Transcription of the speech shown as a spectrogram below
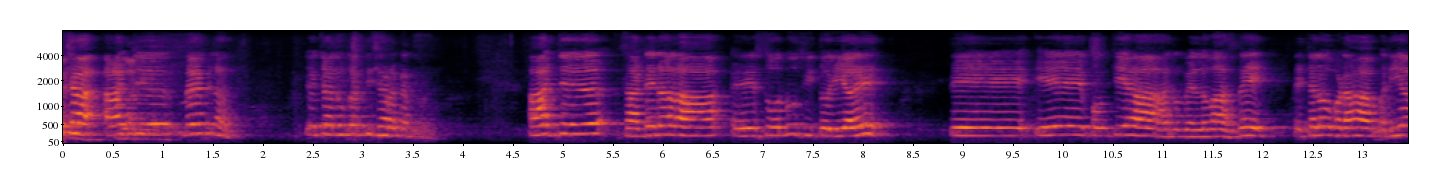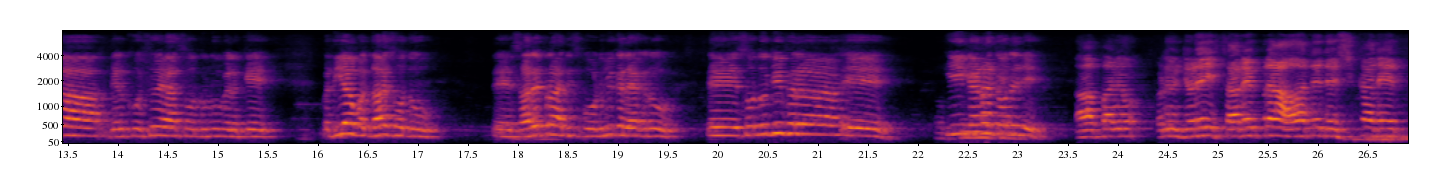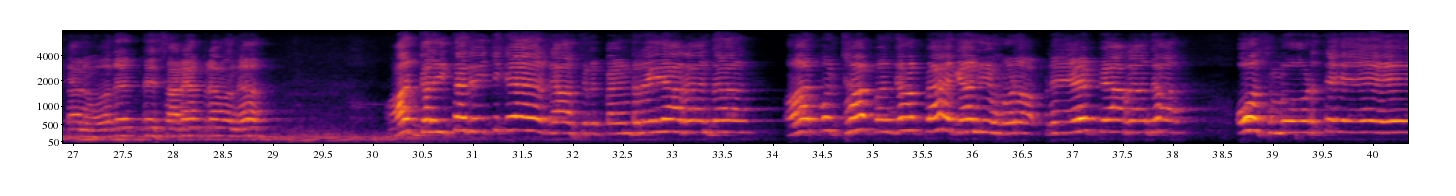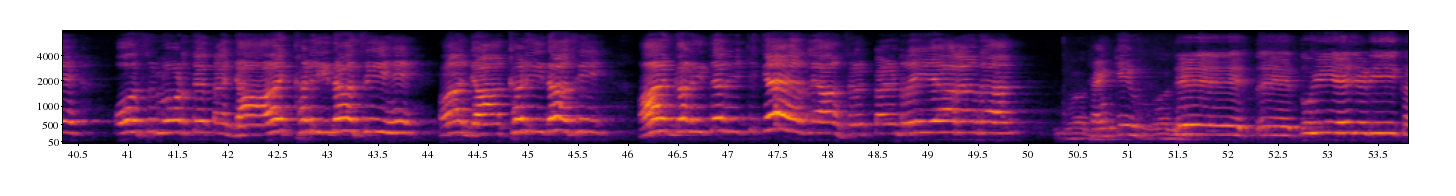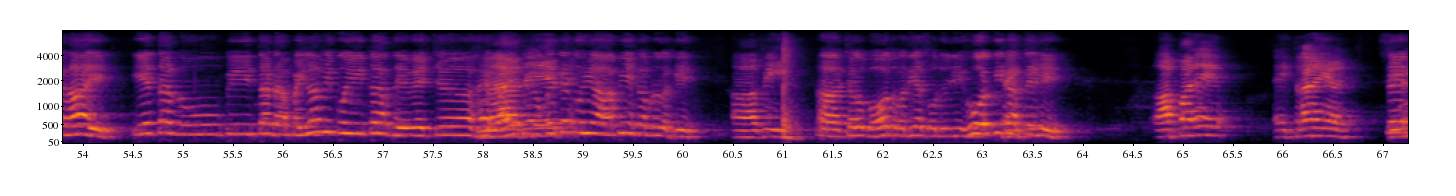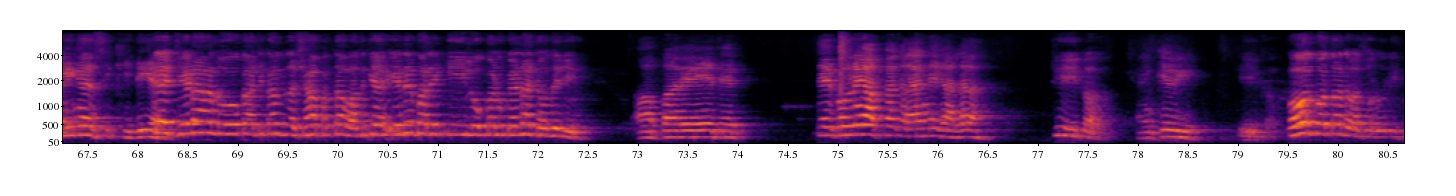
ਅੱਛਾ ਅੱਜ ਮੈਂ ਪਹਿਲਾਂ ਤੇ ਚਾਲੂ ਕਰਤੀ ਸਾਰਾ ਕਰਨਾ ਅੱਜ ਸਾਡੇ ਨਾਲ ਆ ਇਹ ਸੋਨੂ ਸੀਤੋ ਜੀ ਵਾਲੇ ਤੇ ਇਹ ਪਹੁੰਚੇ ਆ ਸਾਨੂੰ ਮਿਲਣ ਵਾਸਤੇ ਤੇ ਚਲੋ ਬੜਾ ਵਧੀਆ ਦਿਲ ਖੁਸ਼ ਹੋਇਆ ਸੋਨੂ ਨੂੰ ਮਿਲ ਕੇ। ਵਧੀਆ ਬੰਦਾ ਹੈ ਸੋਨੂ ਤੇ ਸਾਰੇ ਭਰਾ ਦੀ ਸਪੋਰਟ ਵੀ ਕਰਿਆ ਕਰੋ। ਤੇ ਸੋਨੂ ਜੀ ਫਿਰ ਇਹ ਕੀ ਕਹਿਣਾ ਚਾਹੁੰਦੇ ਜੀ? ਆਪਾਂ ਨੂੰ ਜਿਹੜੇ ਸਾਰੇ ਭਰਾ ਤੇ ਦਰਸ਼ਕਾਂ ਦੇ ਧੰਨਵਾਦ ਤੇ ਸਾਰਿਆਂ ਭਰਾਵਾਂ ਦਾ ਆ ਗਲੀ ਤੇ ਰਿਚ ਕੇ ਰਾਸਲ ਪਿੰਡ ਯਾਰਾਂ ਦਾ। ਆ ਪੁੱਠਾ ਪੰਗਾ ਪੈ ਗਿਆ ਨਹੀਂ ਹੁਣ ਆਪਣੇ ਪਿਆਰਾਂ ਦਾ। ਉਸ ਮੋੜ ਤੇ, ਉਸ ਮੋੜ ਤੇ ਤਾਂ ਜਾ ਖੜੀਦਾ ਸੀ। ਆ ਜਾ ਖੜੀਦਾ ਸੀ। ਆ ਗਲੀ ਤੇ ਰਿਚ ਕੇ ਰਾਸਲ ਪਿੰਡ ਯਾਰਾਂ ਦਾ। ਥੈਂਕ ਯੂ ਤੇ ਤੇ ਤੁਸੀਂ ਇਹ ਜਿਹੜੀ ਕਲਾ ਏ ਇਹ ਤੁਹਾਨੂੰ ਵੀ ਤੁਹਾਡਾ ਪਹਿਲਾਂ ਵੀ ਕੋਈ ਘਰ ਦੇ ਵਿੱਚ ਹੈਗਾ ਮੈਂ ਕਿ ਤੁਸੀਂ ਆਪ ਹੀ ਇਹ ਕੰਮ ਨੂੰ ਲੱਗੇ? ਆ ਵੀ ਆ ਚਲੋ ਬਹੁਤ ਵਧੀਆ ਸੋਨੂ ਜੀ ਹੋਰ ਕੀ ਕਰਦੇ ਜੀ? ਆਪਾਂ ਨੇ ਇਤਰਾ ਹੀ ਸਿੰਗਿੰਗ ਸਿੱਖੀ ਦੀ ਹੈ ਤੇ ਜਿਹੜਾ ਲੋਕ ਅੱਜ ਕੱਲ ਨਸ਼ਾ ਪੱਤਾ ਵੱਧ ਗਿਆ ਇਹਦੇ ਬਾਰੇ ਕੀ ਲੋਕਾਂ ਨੂੰ ਕਹਿਣਾ ਚਾਹੁੰਦੇ ਜੀ? ਆਪਾਂ ਨੇ ਤੇ ਤੇ ਕੋਨੇ ਆਪਾਂ ਕਰਾਂਗੇ ਗੱਲ। ਠੀਕ ਆ। ਥੈਂਕ ਯੂ ਜੀ। ਠੀਕ ਆ। ਬਹੁਤ ਬਹੁਤ ਧੰਨਵਾਦ ਤੁਹਾਨੂੰ ਜੀ।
